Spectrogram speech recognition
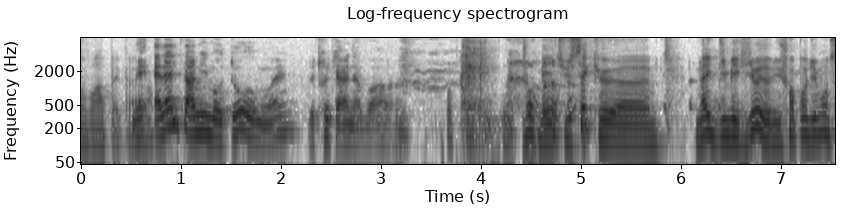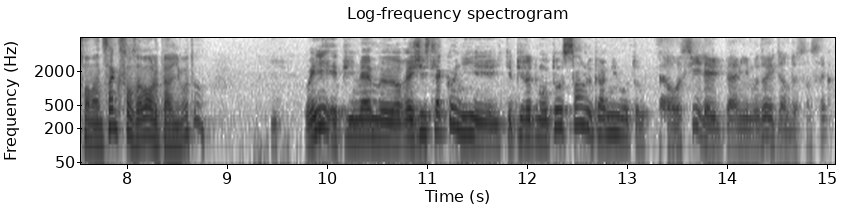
on vous rappelle quand même. Mais elle a le permis moto, au moins. Le truc a rien à voir. Mais tu sais que euh, Mike Di Meglio est devenu champion du monde 125 sans avoir le permis moto. Oui, et puis même euh, Régis Laconi, il était pilote moto sans le permis moto. Alors aussi, il a eu le permis moto, il était en 250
